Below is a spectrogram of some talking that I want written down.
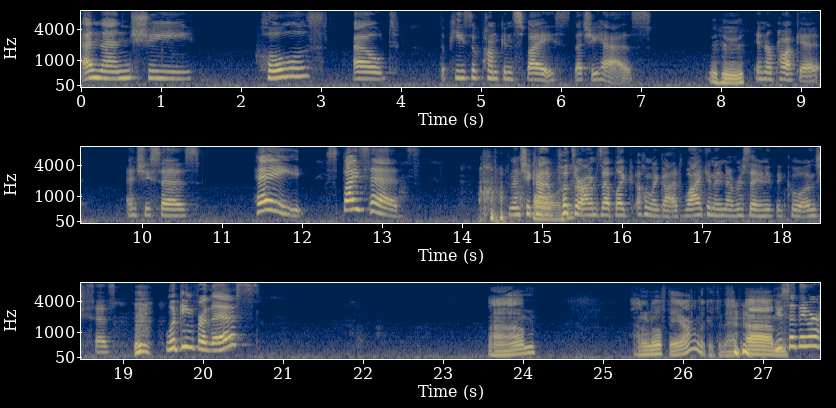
and then she pulls out the piece of pumpkin spice that she has Mm-hmm. in her pocket, and she says, "Hey, spice heads." And then she kind of puts her arms up, like, "Oh my God, why can I never say anything cool?" And she says, "Looking for this?" Um, I don't know if they are looking for that. Um, you said they were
